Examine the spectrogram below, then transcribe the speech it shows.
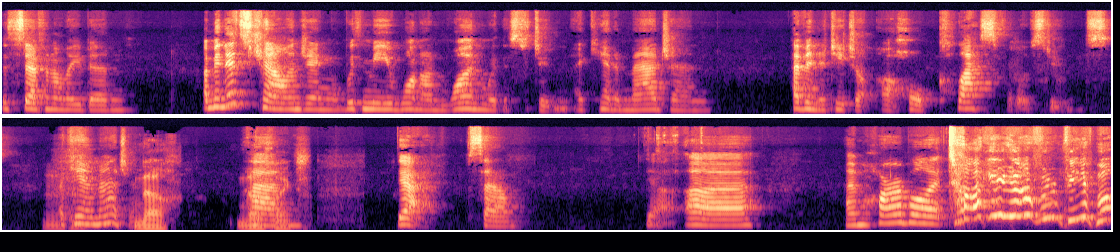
it's definitely been i mean it's challenging with me one-on-one with a student. I can't imagine having to teach a, a whole class full of students. I can't imagine. No, no Um, thanks. yeah so yeah uh i'm horrible at talking over people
